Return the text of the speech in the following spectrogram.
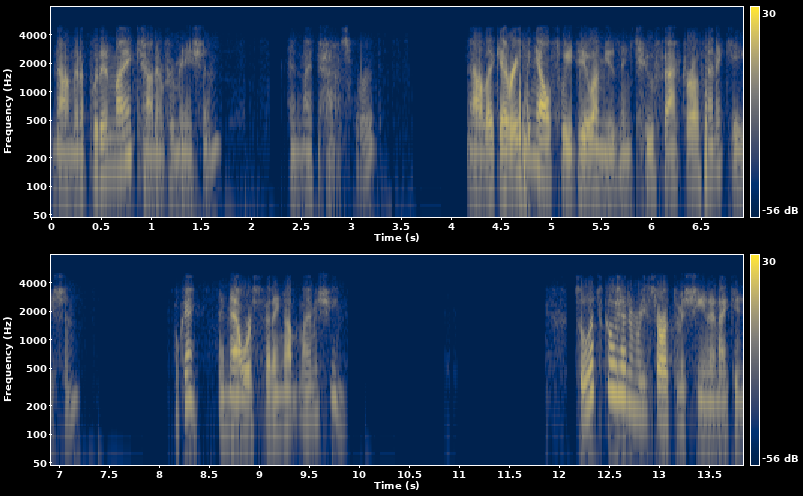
Now I'm going to put in my account information and my password. Now like everything else we do, I'm using two-factor authentication. Okay, and now we're setting up my machine. So let's go ahead and restart the machine and I can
